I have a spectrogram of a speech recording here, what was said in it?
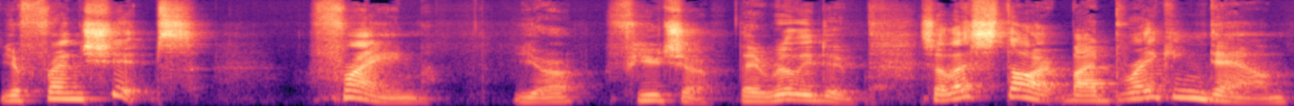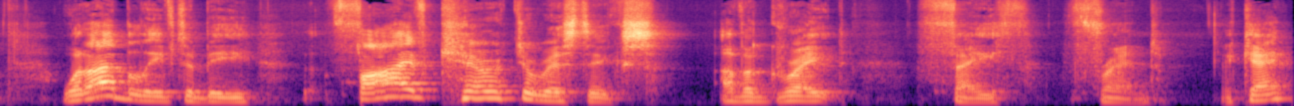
your friendships frame your future. They really do. So let's start by breaking down what I believe to be five characteristics of a great faith friend. Okay,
